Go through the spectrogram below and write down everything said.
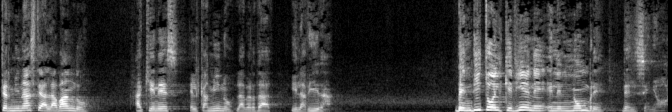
Terminaste alabando a quien es el camino, la verdad y la vida. Bendito el que viene en el nombre del Señor.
